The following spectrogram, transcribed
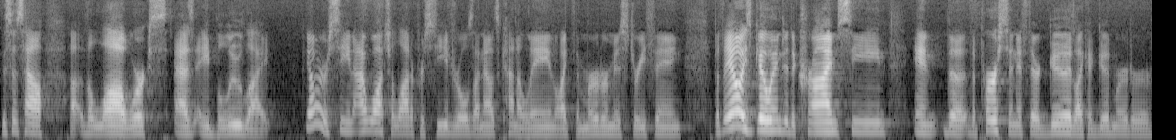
This is how uh, the law works as a blue light. Y'all ever seen? I watch a lot of procedurals. I know it's kind of lame, like the murder mystery thing, but they always go into the crime scene, and the, the person, if they're good, like a good murderer,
